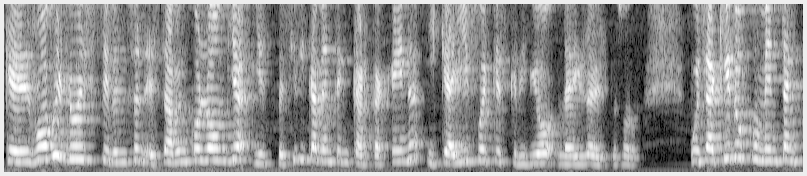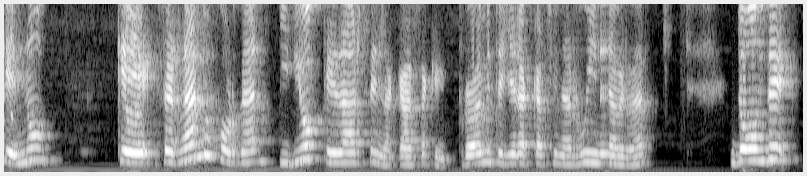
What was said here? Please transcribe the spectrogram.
que Robert Louis Stevenson estaba en Colombia y específicamente en Cartagena y que ahí fue que escribió La Isla del Tesoro. Pues aquí documentan que no, que Fernando Jordán pidió quedarse en la casa, que probablemente ya era casi una ruina, ¿verdad? Donde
